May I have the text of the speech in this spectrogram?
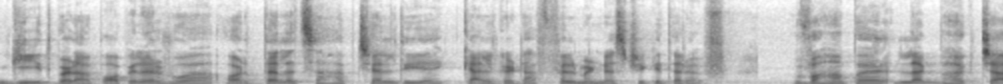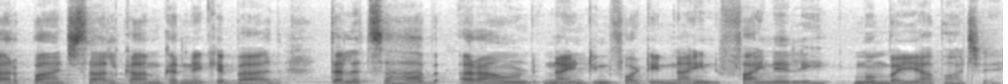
गीत बड़ा पॉपुलर हुआ और तलत साहब चल दिए कैलकटा फ़िल्म इंडस्ट्री की तरफ़। वहाँ पर लगभग चार पाँच साल काम करने के बाद तलत साहब अराउंड 1949 फाइनली मुंबई आ पहुँचे।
